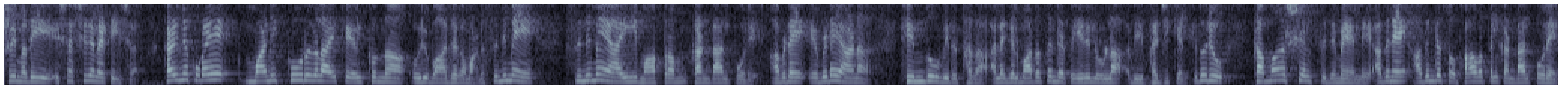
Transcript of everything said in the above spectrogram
ശ്രീമതി ശശികല ടീച്ചർ. കഴിഞ്ഞ കുറേ മണിക്കൂറുകളായി കേൾക്കുന്ന ഒരു വാചകമാണ്. സിനിമയെ സിനിമയായി മാത്രം കണ്ടാൽ പോരെ. അവിടെ എവിടെയാണ് ഹിന്ദു വിരുദ്ധത അല്ലെങ്കിൽ മതത്തിന്റെ പേരിലുള്ള വിഭജിക്കൽ? ഇതൊരു കമേഴ്ഷ്യൽ സിനിമയല്ലേ. അതിനെ അതിന്റെ സ്വഭാവത്തിൽ കണ്ടാൽ പോരെ.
